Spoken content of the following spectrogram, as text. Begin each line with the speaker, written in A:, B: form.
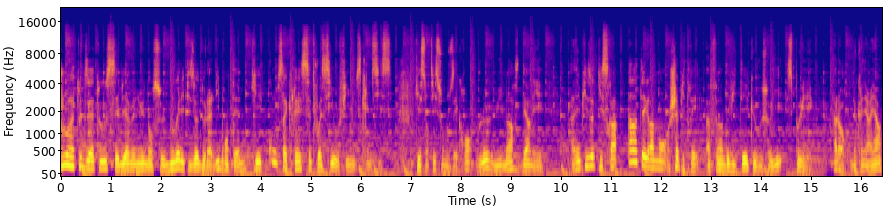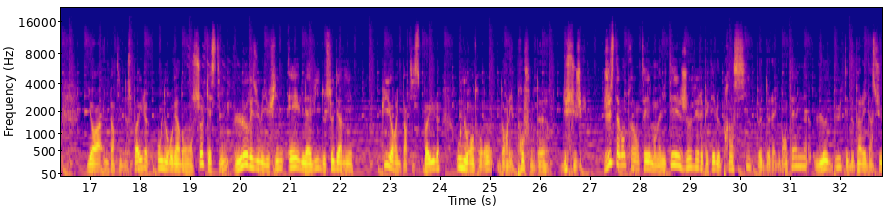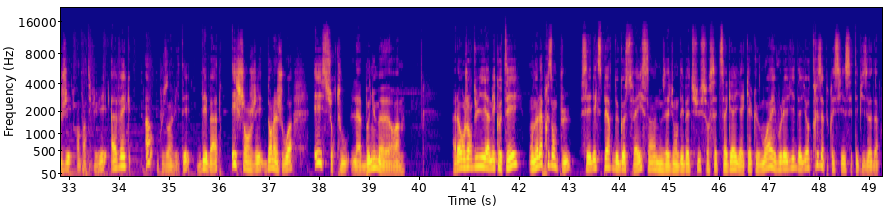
A: Bonjour à toutes et à tous et bienvenue dans ce nouvel épisode de la Libre Antenne qui est consacré cette fois-ci au film Scream 6, qui est sorti sur nos écrans le 8 mars dernier. Un épisode qui sera intégralement chapitré afin d'éviter que vous soyez spoilés. Alors, ne craignez rien, il y aura une partie no spoil où nous reviendrons sur le casting, le résumé du film et l'avis de ce dernier. Puis il y aura une partie spoil où nous rentrerons dans les profondeurs du sujet. Juste avant de présenter mon invité, je vais répéter le principe de la libre antenne. Le but est de parler d'un sujet en particulier avec un ou plusieurs invités, débattre, échanger dans la joie et surtout la bonne humeur. Alors aujourd'hui, à mes côtés, on ne la présente plus, c'est l'experte de Ghostface, hein. nous avions débattu sur cette saga il y a quelques mois et vous l'aviez d'ailleurs très apprécié cet épisode.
